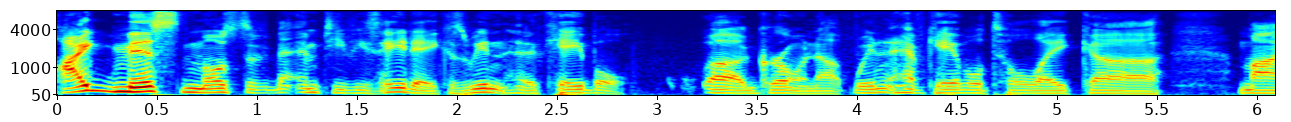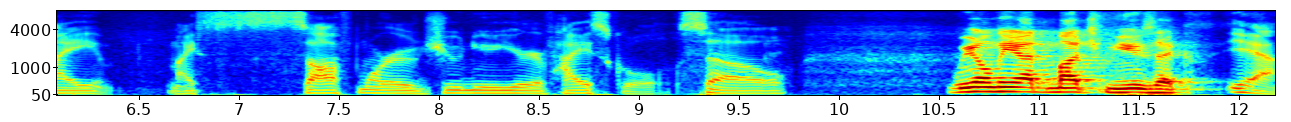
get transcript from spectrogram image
I missed most of MTV's heyday because we didn't have cable uh growing up. We didn't have cable till like uh my my sophomore or junior year of high school. So we only had much music. yeah.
